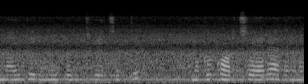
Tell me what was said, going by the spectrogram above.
നന്നായി തിരുമ്മി പിടിച്ച് വെച്ചിട്ട് നമുക്ക് കുറച്ച് നേരം അതിങ്ങനെ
